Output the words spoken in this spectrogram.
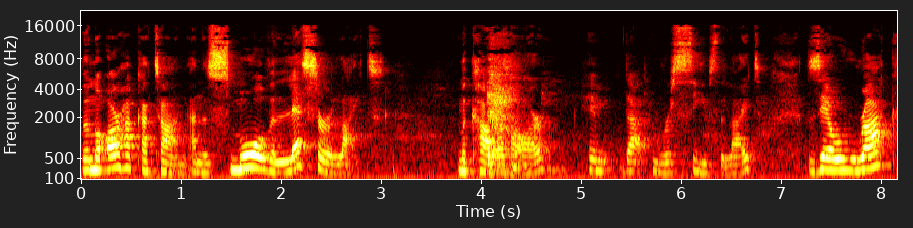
the Ma'ar HaKatan, and the small, the lesser light, Makaber Ha'ar, him that who receives the light, Zeurak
